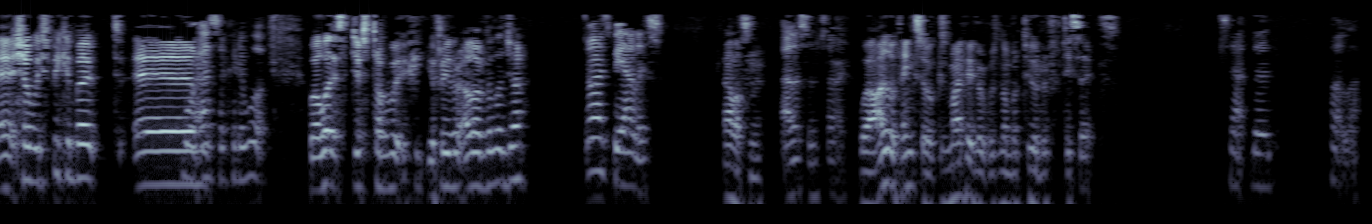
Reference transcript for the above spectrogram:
uh, shall we speak about? Um, what else I could have watched? well, let's just talk about your favourite other villager, Oh, it has to be Alice. Alison. Alison, sorry. Well, I don't think so because my favourite was number two hundred fifty-six. Is that the butler?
